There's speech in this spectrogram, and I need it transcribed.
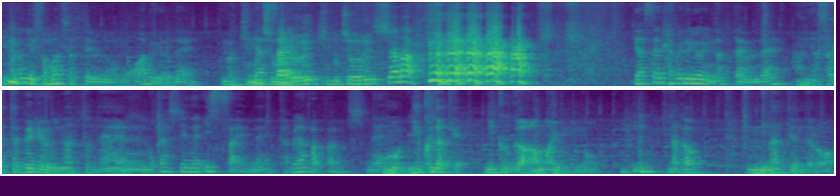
色に染まっちゃってるのもあるよね。今気持ち悪い？気持ち悪い？Shut up! 野菜食べるようになったよね、あ野菜食べるようになったうね、ん、昔ね一切ね食べなかったしね。もう肉だけ。肉が甘いもの、なんか、うん、なんて言うんだろ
